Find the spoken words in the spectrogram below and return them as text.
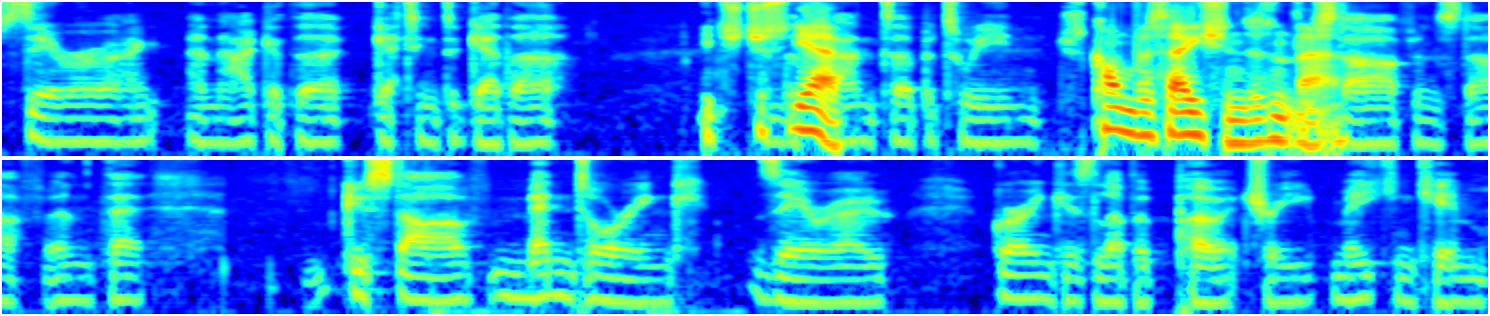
Zero and, and Agatha getting together. It's just yeah, banter between just conversations, isn't there? Gustav and stuff, and that Gustav mentoring Zero, growing his love of poetry, making him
